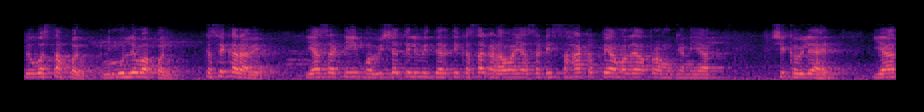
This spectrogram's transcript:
व्यवस्थापन आणि मूल्यमापन कसे करावे यासाठी भविष्यातील विद्यार्थी कसा घडावा यासाठी सहा टप्पे आम्हाला प्रामुख्याने यात शिकवले आहेत. यात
